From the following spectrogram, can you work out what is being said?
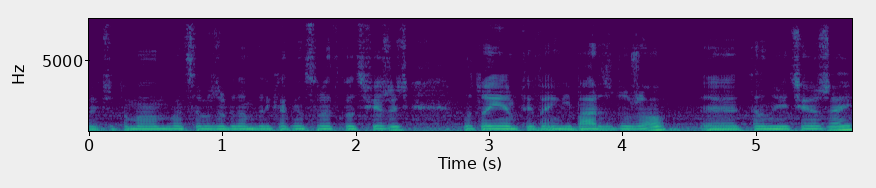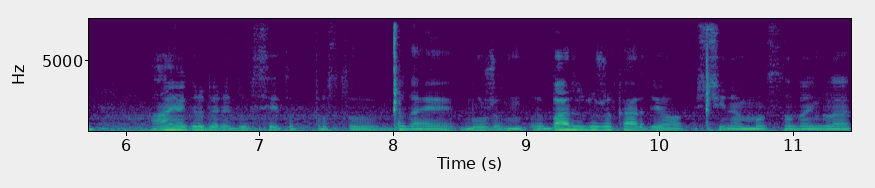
wiecie, to mam na celu, żeby tam delikatnie sylwetkę odświeżyć, no to jem tych węgli bardzo dużo, y, trenuję ciężej. A jak robię redukcję, to po prostu dodaję bardzo dużo cardio, ścinam mocno węgle y,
